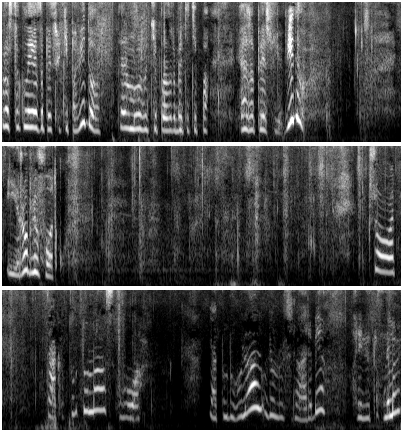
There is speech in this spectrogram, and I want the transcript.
Просто коли я записую типа відео, я можу типа зробити, типа, я записую відео і роблю фотку. Так що от так, тут у нас о, я тут гуляю, дивлюся на гриби, грибів тут немає.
